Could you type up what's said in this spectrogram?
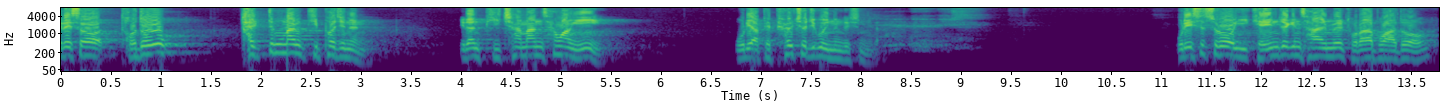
그래서 더더욱 갈등만 깊어지는 이런 비참한 상황이 우리 앞에 펼쳐지고 있는 것입니다. 우리 스스로 이 개인적인 삶을 돌아보아도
